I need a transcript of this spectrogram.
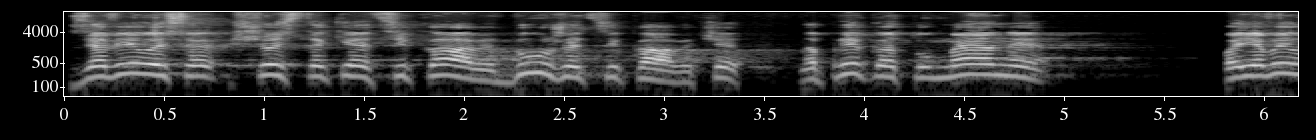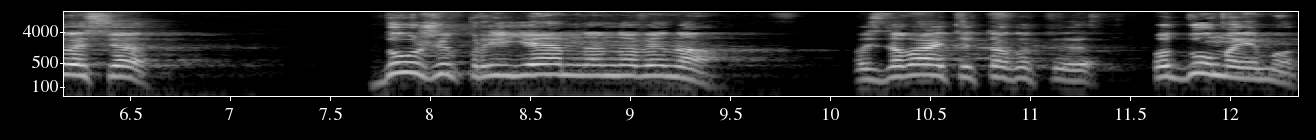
з'явилося щось таке цікаве, дуже цікаве, чи, наприклад, у мене появилася дуже приємна новина. Ось давайте так от е, подумаємо,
